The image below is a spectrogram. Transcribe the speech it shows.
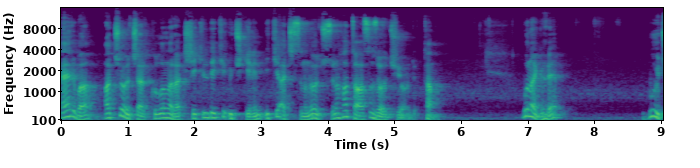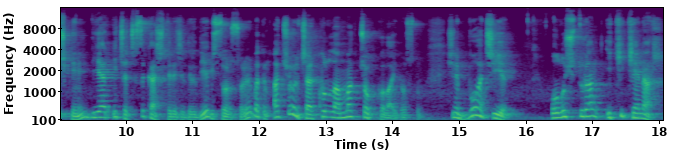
Erba açı ölçer kullanarak şekildeki üçgenin iki açısının ölçüsünü hatasız ölçüyordu. Tamam. Buna göre bu üçgenin diğer iç açısı kaç derecedir diye bir soru soruyor. Bakın açı ölçer kullanmak çok kolay dostum. Şimdi bu açıyı oluşturan iki kenar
